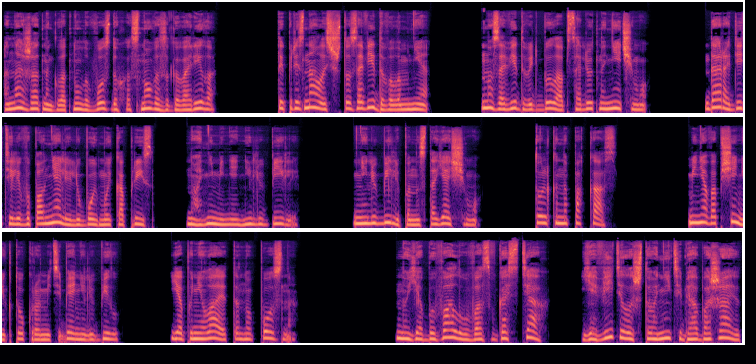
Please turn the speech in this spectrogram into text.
Она жадно глотнула воздуха, снова заговорила. Ты призналась, что завидовала мне, но завидовать было абсолютно нечему. Да, родители выполняли любой мой каприз, но они меня не любили. Не любили по-настоящему. Только на показ. Меня вообще никто, кроме тебя, не любил. Я поняла это, но поздно. Но я бывала у вас в гостях. Я видела, что они тебя обожают.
